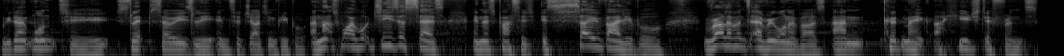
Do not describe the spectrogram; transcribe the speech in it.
we don't want to slip so easily into judging people. And that's why what Jesus says in this passage is so valuable, relevant to every one of us, and could make a huge difference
